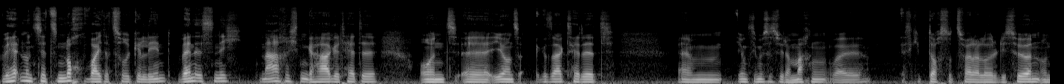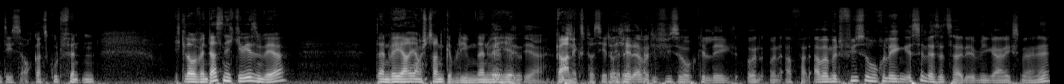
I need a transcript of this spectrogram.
wir hätten uns jetzt noch weiter zurückgelehnt, wenn es nicht Nachrichten gehagelt hätte und äh, ihr uns gesagt hättet, ähm, Jungs, ihr müsst es wieder machen, weil es gibt doch so zwei, drei Leute, die es hören und die es auch ganz gut finden. Ich glaube, wenn das nicht gewesen wäre, dann wäre Jari am Strand geblieben, dann wäre hier Ja, gar ich- nichts passiert. Ich heute. hätte aber die Füße hochgelegt und, und Abfahrt. Aber mit Füße hochlegen ist in letzter Zeit irgendwie gar nichts mehr. Ne?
